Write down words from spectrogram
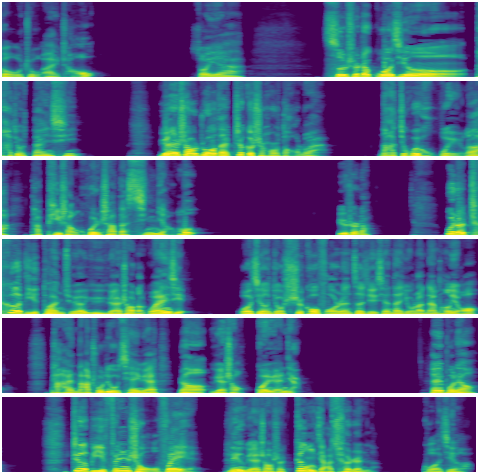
构筑爱巢。所以，此时的郭靖他就担心，袁绍若在这个时候捣乱，那就会毁了他披上婚纱的新娘梦。于是呢。为了彻底断绝与袁绍的关系，郭靖就矢口否认自己现在有了男朋友。他还拿出六千元让袁绍滚远点。嘿，不料这笔分手费令袁绍是更加确认了郭靖啊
